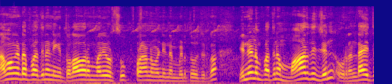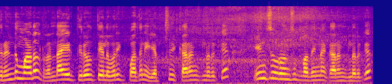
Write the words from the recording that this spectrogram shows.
நம்மகிட்ட பார்த்தீங்கன்னா நீங்கள் தொலாவர மாதிரி ஒரு சூப்பரான வண்டி நம்ம எடுத்து வச்சிருக்கோம். என்னென்னு பார்த்தீங்கன்னா மாருதி ஜென் ஒரு ரெண்டாயிரத்தி ரெண்டு மாடல் ரெண்டாயிரத்தி இருபத்தேழு வரைக்கும் பார்த்தீங்கன்னா எஃப்சி கரண்ட்டில் இருக்குது இன்சூரன்ஸும் பார்த்தீங்கன்னா கரண்ட்டில் இருக்குது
